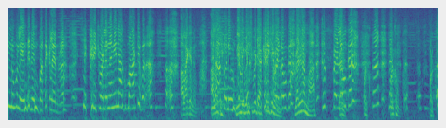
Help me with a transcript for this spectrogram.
నువ్వు లేని నేను బతకలేనురా. ఎక్కడికి వెళ్ళనని నాకు మాట ఇవ్వరా? అలాగేనమ్మా. అలాగే. నాతోనే ఉంటావా? నేను విడిచిపెట్టి అక్కడికి వెళ్ళు. వెళ్ళవుగా? వెళ్ళమ్మా. వెళ్ళవుగా? పడుకో పడుకో.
